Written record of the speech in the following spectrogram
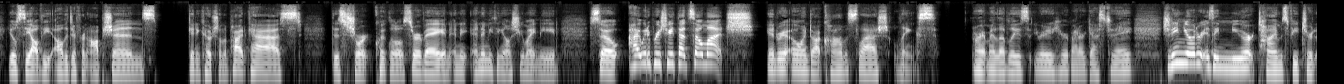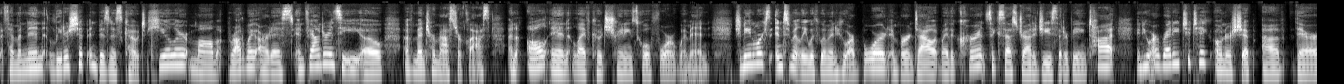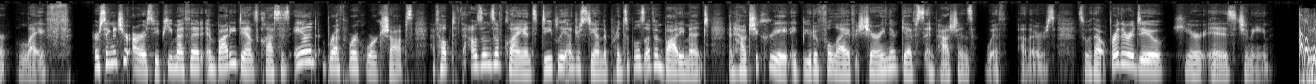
You'll see all the, all the different options, getting coached on the podcast, this short, quick little survey and, any, and anything else you might need. So I would appreciate that so much. AndreaOwen.com slash links. All right, my lovelies, you ready to hear about our guest today? Jeannine Yoder is a New York Times featured feminine leadership and business coach, healer, mom, Broadway artist, and founder and CEO of Mentor Masterclass, an all in life coach training school for women. Jeannine works intimately with women who are bored and burnt out by the current success strategies that are being taught and who are ready to take ownership of their life. Her signature RSVP method, embodied dance classes, and breathwork workshops have helped thousands of clients deeply understand the principles of embodiment and how to create a beautiful life, sharing their gifts and passions with others. So without further ado, here is Jeannine.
